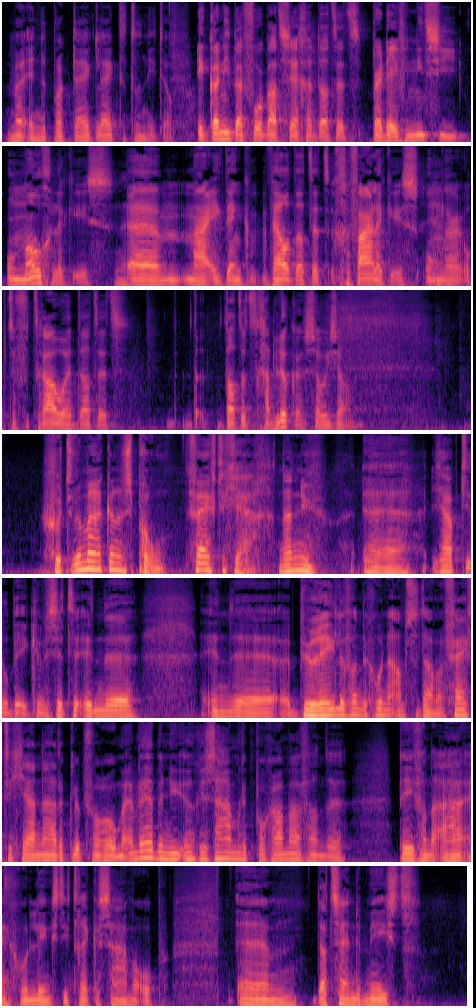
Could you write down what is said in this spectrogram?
maar in de praktijk lijkt het er niet op. Ik kan niet bij voorbaat zeggen dat het per definitie onmogelijk is. Nee. Um, maar ik denk wel dat het gevaarlijk is om ja. erop te vertrouwen dat het dat het gaat lukken, sowieso. Goed, we maken een sprong. 50 jaar naar nu. Uh, Jaap Tielbeke, we zitten in de, in de burelen van de Groene Amsterdammer. 50 jaar na de Club van Rome. En we hebben nu een gezamenlijk programma van de P van de A en GroenLinks. Die trekken samen op. Um, dat zijn de meest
